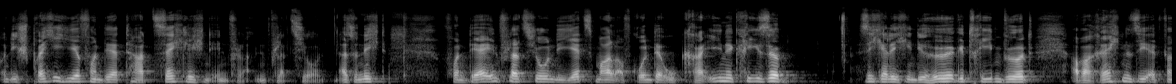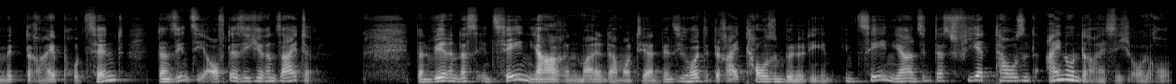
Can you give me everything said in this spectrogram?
Und ich spreche hier von der tatsächlichen Inflation, also nicht von der Inflation, die jetzt mal aufgrund der Ukraine-Krise sicherlich in die Höhe getrieben wird, aber rechnen Sie etwa mit drei Prozent, dann sind Sie auf der sicheren Seite dann wären das in zehn Jahren, meine Damen und Herren, wenn Sie heute 3000 benötigen, in zehn Jahren sind das 4031 Euro.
